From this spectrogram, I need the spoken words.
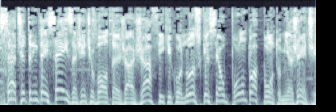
7h36, a gente volta já já, fique conosco, esse é o ponto a ponto, minha gente.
